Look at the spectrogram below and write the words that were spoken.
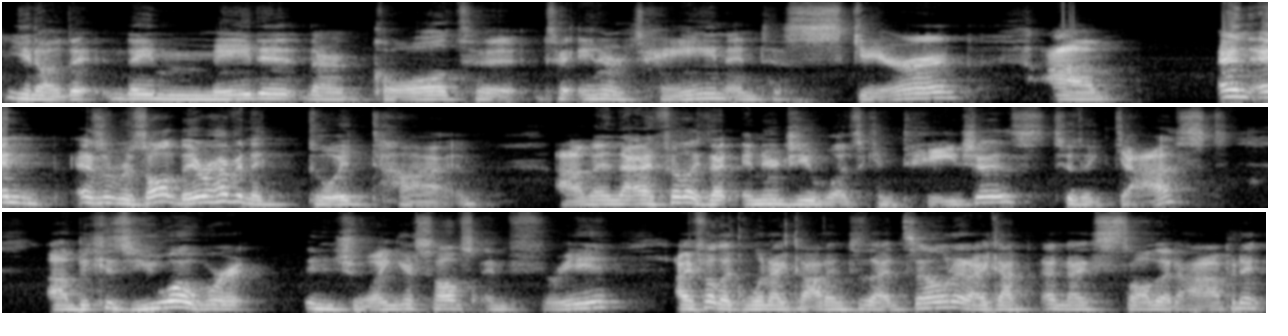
you know they, they made it their goal to to entertain and to scare, um, and and as a result, they were having a good time. Um, and I feel like that energy was contagious to the guest um, because you all were enjoying yourselves and free. I felt like when I got into that zone and I got and I saw that happening,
